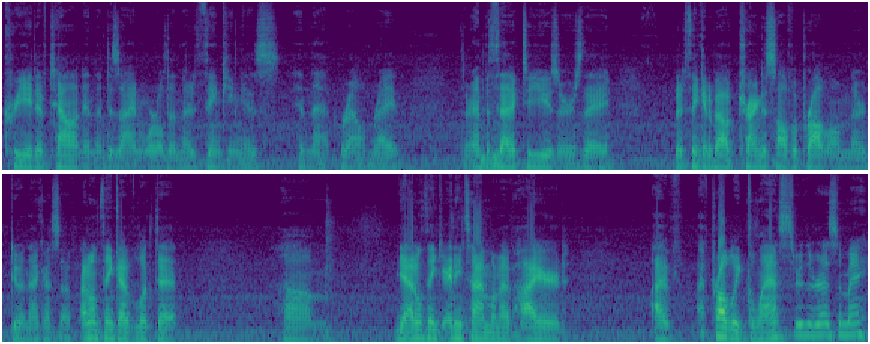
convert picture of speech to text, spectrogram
creative talent in the design world and their thinking is in that realm, right? They're empathetic to users. They they're thinking about trying to solve a problem. They're doing that kind of stuff. I don't think I've looked at um yeah, I don't think anytime when I've hired I've I've probably glanced through the resume,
